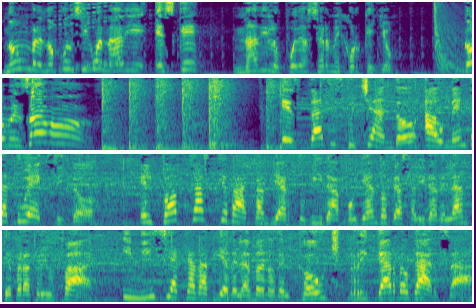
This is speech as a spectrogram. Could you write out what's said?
No, hombre, no consigo a nadie. Es que nadie lo puede hacer mejor que yo. ¡Comenzamos! Estás escuchando Aumenta tu éxito, el podcast que va a cambiar tu vida apoyándote a salir adelante para triunfar. Inicia cada día de la mano del coach Ricardo Garza,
